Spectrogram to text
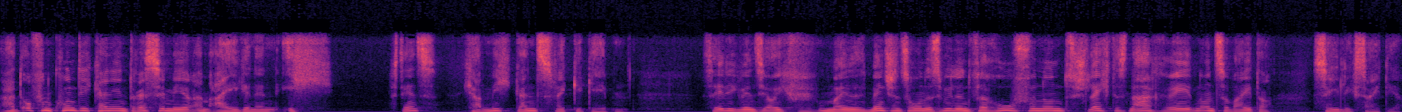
hat offenkundig kein Interesse mehr am eigenen Ich. Verstehen Sie? Ich habe mich ganz weggegeben. Selig, wenn sie euch um meines Menschensohnes willen verrufen und schlechtes nachreden und so weiter. Selig seid ihr.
